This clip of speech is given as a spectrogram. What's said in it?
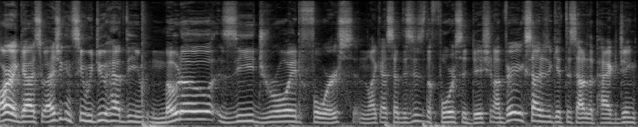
Alright guys, so as you can see we do have the Moto Z Droid Force, and like I said, this is the Force Edition. I'm very excited to get this out of the packaging.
